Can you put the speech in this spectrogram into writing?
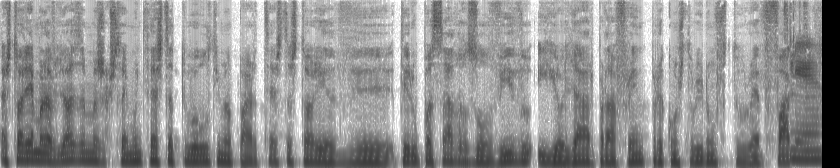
A história é maravilhosa, mas gostei muito desta tua última parte, esta história de ter o passado resolvido e olhar para a frente para construir um futuro. É de facto, É.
